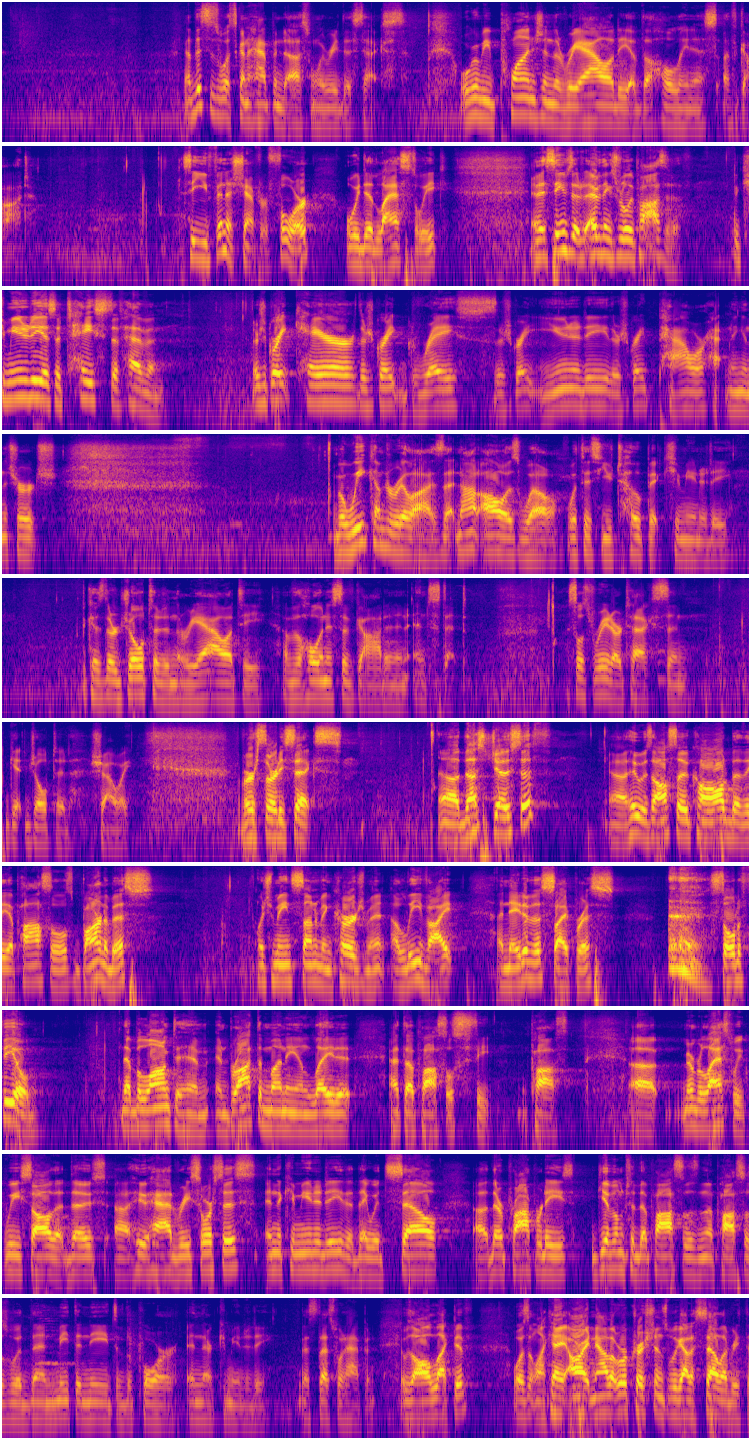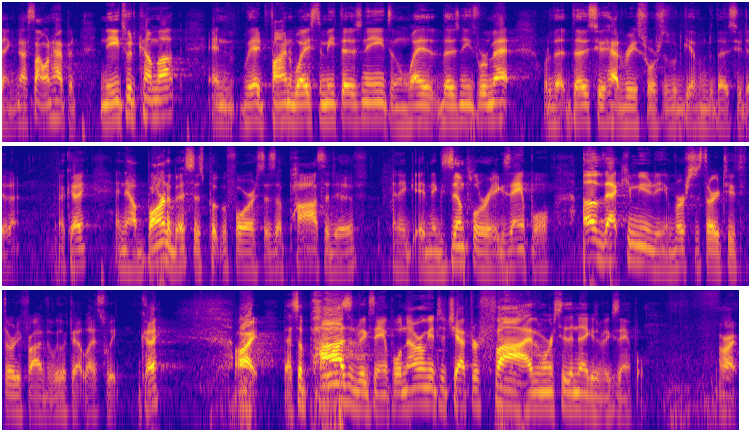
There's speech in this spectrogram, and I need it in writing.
Now, this is what's going to happen to us when we read this text. We're going to be plunged in the reality of the holiness of God. See, you finished chapter 4, what we did last week, and it seems that everything's really positive. The community is a taste of heaven. There's great care, there's great grace, there's great unity, there's great power happening in the church. But we come to realize that not all is well with this utopic community because they're jolted in the reality of the holiness of God in an instant. So let's read our text and get jolted, shall we? Verse 36 uh, Thus Joseph, uh, who was also called by the apostles Barnabas, which means son of encouragement, a Levite, a native of Cyprus, sold a field that belonged to him and brought the money and laid it at the apostles' feet. Pause. Uh, remember last week we saw that those uh, who had resources in the community that they would sell uh, their properties, give them to the apostles, and the apostles would then meet the needs of the poor in their community. That's that's what happened. It was all elective. Wasn't like, hey, all right, now that we're Christians, we got to sell everything. That's not what happened. Needs would come up, and we'd find ways to meet those needs, and the way that those needs were met were that those who had resources would give them to those who didn't. Okay? And now Barnabas is put before us as a positive and an exemplary example of that community in verses 32 to 35 that we looked at last week. Okay? All right, that's a positive example. Now we're going to get to chapter 5 and we're going to see the negative example. All right.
